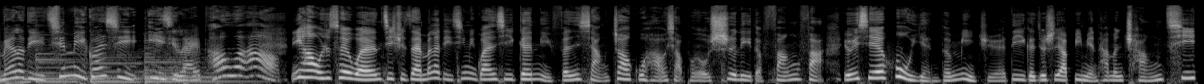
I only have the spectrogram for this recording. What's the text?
Melody 亲密关系，一起来 Power Up。你好，我是翠文，继续在 Melody 亲密关系跟你分享照顾好小朋友视力的方法，有一些护眼的秘诀。第一个就是要避免他们长期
